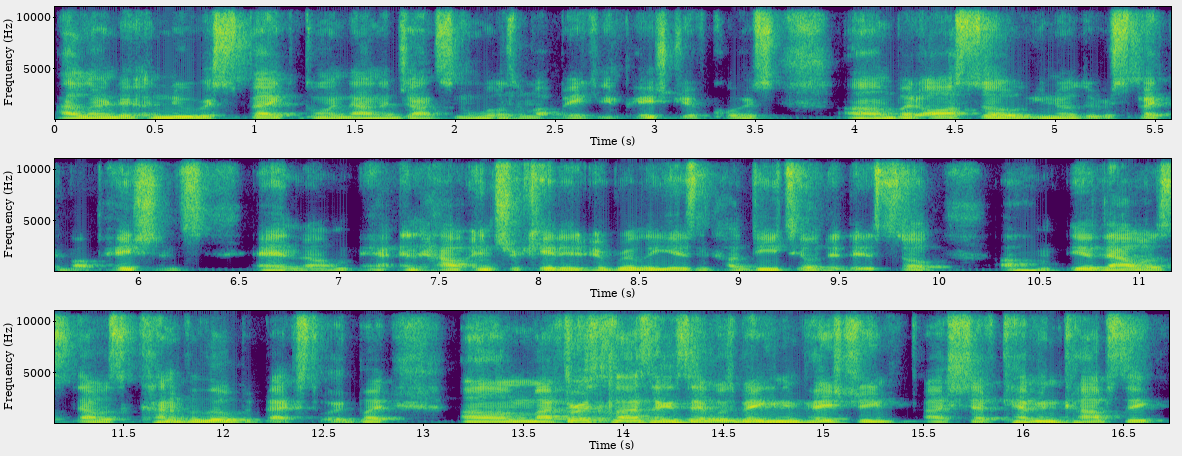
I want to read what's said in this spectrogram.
i learned a, new respect going down to johnson and Wales mm-hmm. about baking and pastry of course um, but also you know the respect about patience and um, and how intricate it really is and how detailed it is. So um, yeah, that was that was kind of a little bit backstory. But um, my first class like i said was baking and pastry. Uh, chef kevin kopsick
